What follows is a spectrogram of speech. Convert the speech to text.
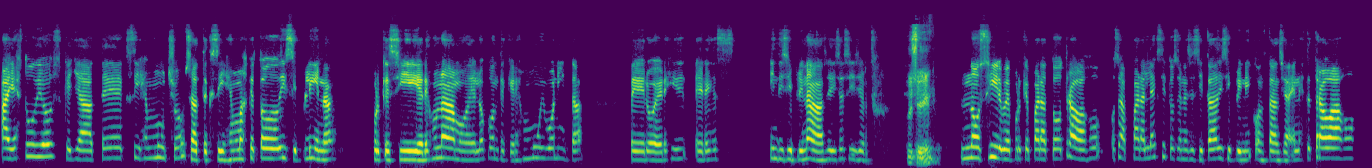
Hay estudios que ya te exigen mucho, o sea, te exigen más que todo disciplina, porque si eres una modelo, ponte que eres muy bonita, pero eres, eres indisciplinada, se dice así, ¿cierto? Pues sí. No sirve porque para todo trabajo, o sea, para el éxito se necesita disciplina y constancia. En este trabajo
